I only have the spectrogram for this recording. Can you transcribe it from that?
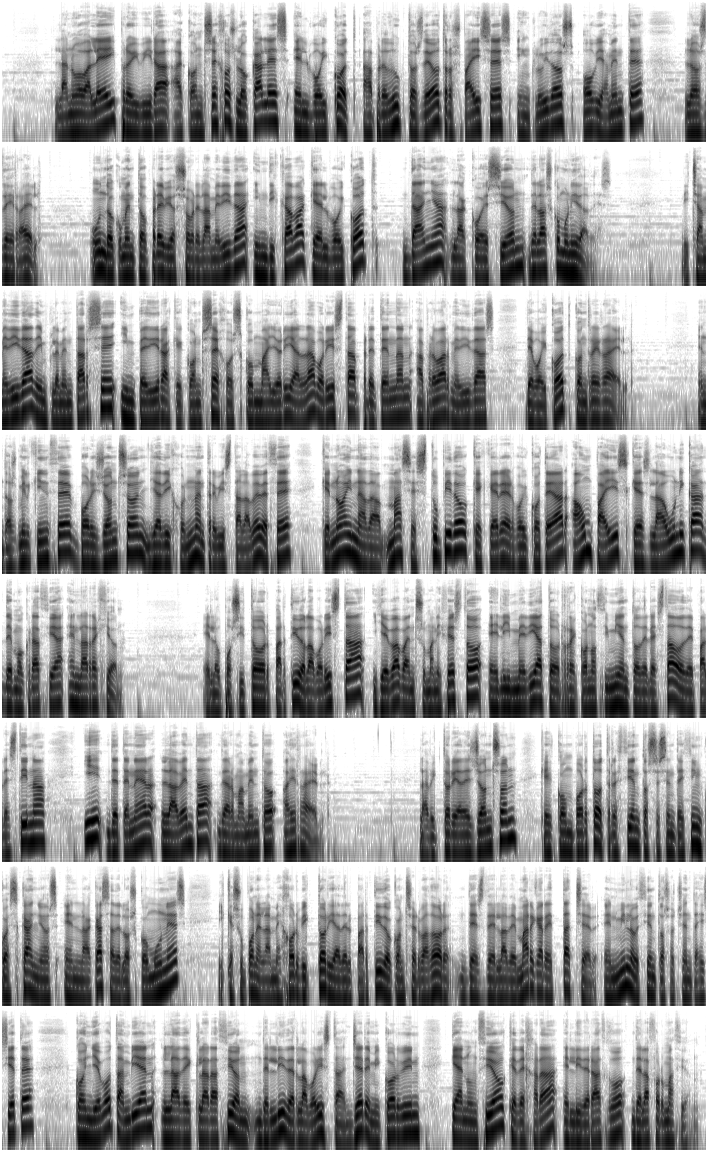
La nueva ley prohibirá a consejos locales el boicot a productos de otros países, incluidos, obviamente, los de Israel. Un documento previo sobre la medida indicaba que el boicot daña la cohesión de las comunidades. Dicha medida, de implementarse, impedirá que consejos con mayoría laborista pretendan aprobar medidas de boicot contra Israel. En 2015, Boris Johnson ya dijo en una entrevista a la BBC que no hay nada más estúpido que querer boicotear a un país que es la única democracia en la región. El opositor Partido Laborista llevaba en su manifiesto el inmediato reconocimiento del Estado de Palestina y detener la venta de armamento a Israel. La victoria de Johnson, que comportó 365 escaños en la Casa de los Comunes y que supone la mejor victoria del Partido Conservador desde la de Margaret Thatcher en 1987, conllevó también la declaración del líder laborista Jeremy Corbyn que anunció que dejará el liderazgo de la formación.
